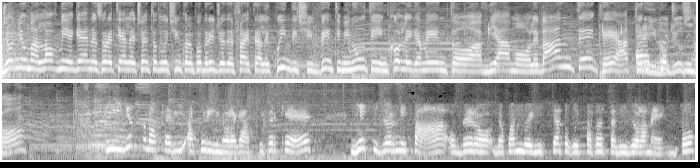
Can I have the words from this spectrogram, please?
John Newman, Love Me Again su RTL 1025 nel pomeriggio del flight alle 15-20 minuti. In collegamento abbiamo Levante che è a Torino, Eccoci. giusto? Sì, io sono a, Tari- a Torino ragazzi perché dieci giorni fa, ovvero da quando ho iniziato questa sorta di isolamento,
